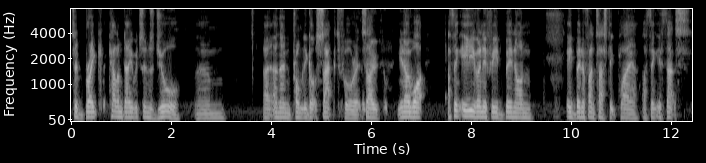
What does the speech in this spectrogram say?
to break Callum Davidson's jaw. Um, and then promptly got sacked for it. So, you know what? I think even if he'd been on, he'd been a fantastic player. I think if that's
